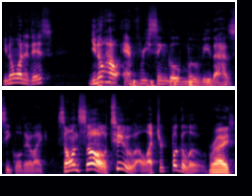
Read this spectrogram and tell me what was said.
You know what it is? You know how every single movie that has a sequel, they're like so and so two Electric Boogaloo. Right.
